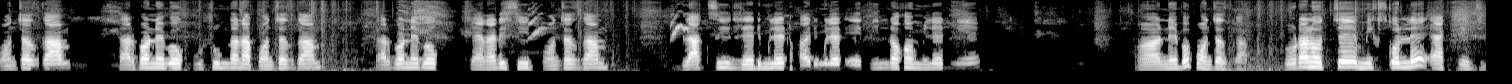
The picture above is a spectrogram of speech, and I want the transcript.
পঞ্চাশ গ্রাম, তারপর নেব কুসুম দানা পঞ্চাশ গ্রাম, তারপর নেব ক্যানারি সিড পঞ্চাশ gram black seed red millet white millet এই তিন রকম মিলেট নিয়ে নেব পঞ্চাশ গ্রাম। টোটাল হচ্ছে মিক্স করলে এক কেজি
